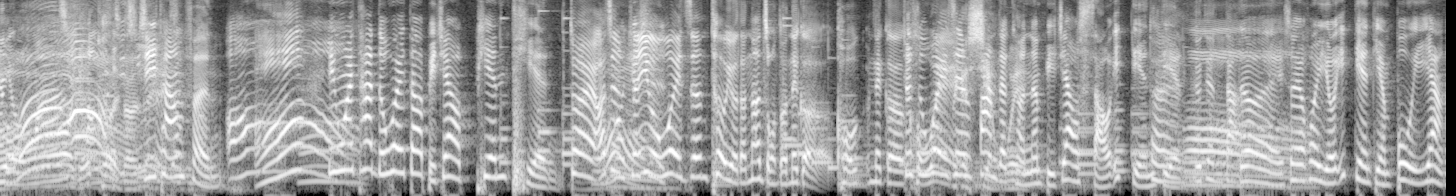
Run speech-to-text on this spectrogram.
有啊？有可能。鸡汤粉。哦，因为它的味道比较偏甜，对，而且很有味增特有的那种的那个口那个就是味味增放的可能比较少一点点，有点大。对，所以会有一点点不一样，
